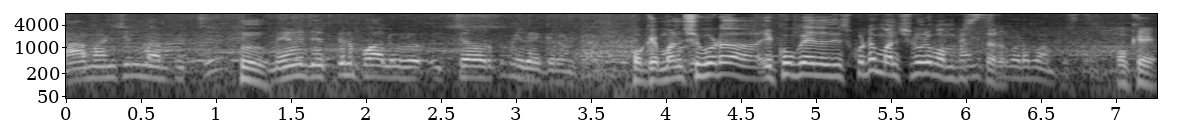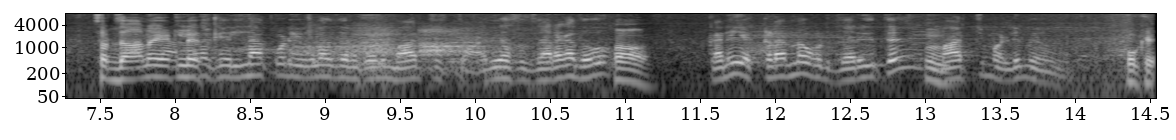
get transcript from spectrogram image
మా మనిషిని పంపించి మేము చెప్పిన పాలు ఇచ్చే వరకు మీ దగ్గర ఉంటారు. ఓకే మనిషి కూడా ఎక్కువ గేదెలు తీసుకుంటే మనిషిని కూడా పంపిస్తారు. కూడా పంపిస్తాం ఓకే సార్ దానా ఎట్లే అక్కడికి వెళ్ళినా కూడా ఇవ్వలేదు అనుకోండి మార్చిస్తాం. అది అసలు జరగదు. కానీ ఎక్కడన్నా ఒకటి జరిగితే మార్చి మళ్ళీ మేము ఓకే.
